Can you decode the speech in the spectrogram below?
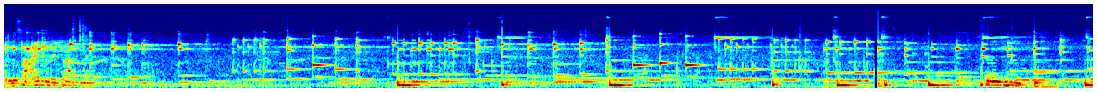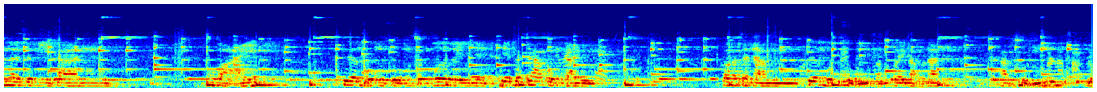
หรือซ้ายมือท่านนะซึ่งเมื่อจะมีการถวายเครื่องบวงสรวงสังเวยแด่เทพเจ้าองค์ใด ก็จะนำเครื่องบวงสรวงสังเวยเหล่านั้นนะครับสุนโร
